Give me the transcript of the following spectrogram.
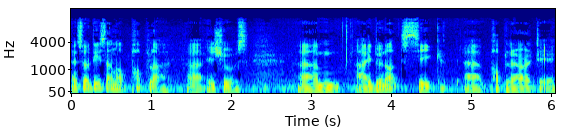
And so these are not popular uh, issues. Um, I do not seek popularity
